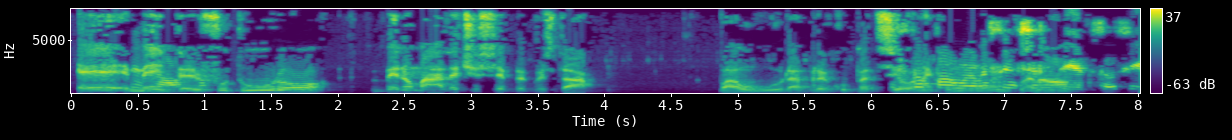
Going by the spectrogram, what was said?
E Esatto. mentre il futuro, bene o male, c'è sempre questa paura, preoccupazione Questa paura, comunque, no? incertezza, sì,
